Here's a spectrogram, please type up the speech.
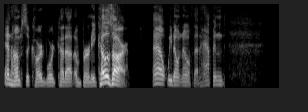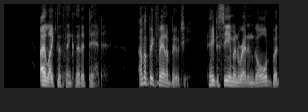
and humps a cardboard cutout of Bernie Kosar. Now, we don't know if that happened. I like to think that it did. I'm a big fan of JuJu. Hate to see him in red and gold, but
